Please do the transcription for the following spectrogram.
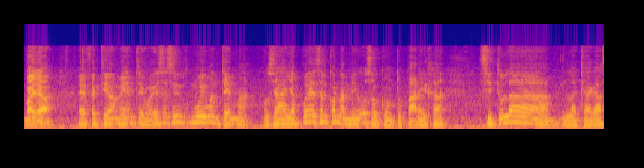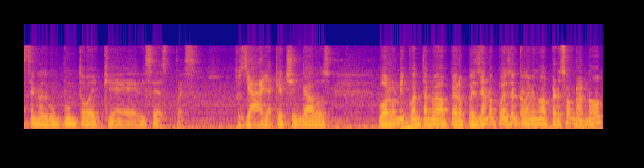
vaya, Efectivamente, güey, ese sí es muy buen tema. O sea, ya puede ser con amigos o con tu pareja. Si tú la, la cagaste en algún punto y que dices, pues, pues ya, ya qué chingados, borrón y cuenta nueva, pero pues ya no puede ser con la misma persona, ¿no?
